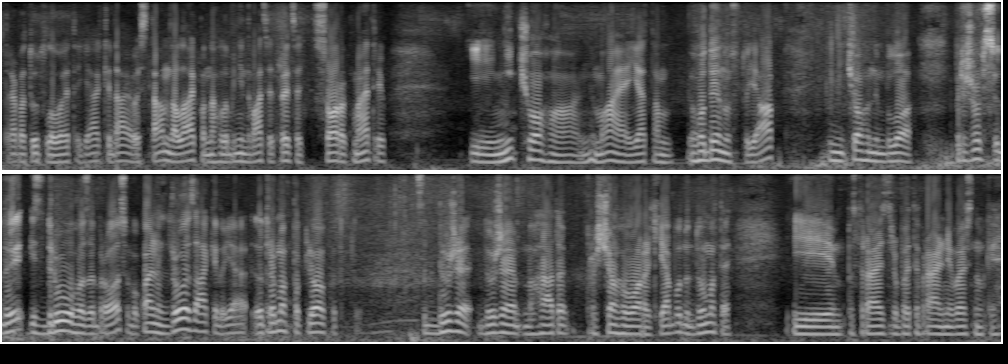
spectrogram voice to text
треба тут ловити. Я кидаю ось там далеко, на глибині 20, 30, 40 метрів. І нічого немає. Я там годину стояв, і нічого не було. Прийшов сюди і з другого забросу, буквально з другого закиду, я отримав покльовку. Тобто це дуже дуже багато про що говорить. Я буду думати і постараюсь зробити правильні висновки.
